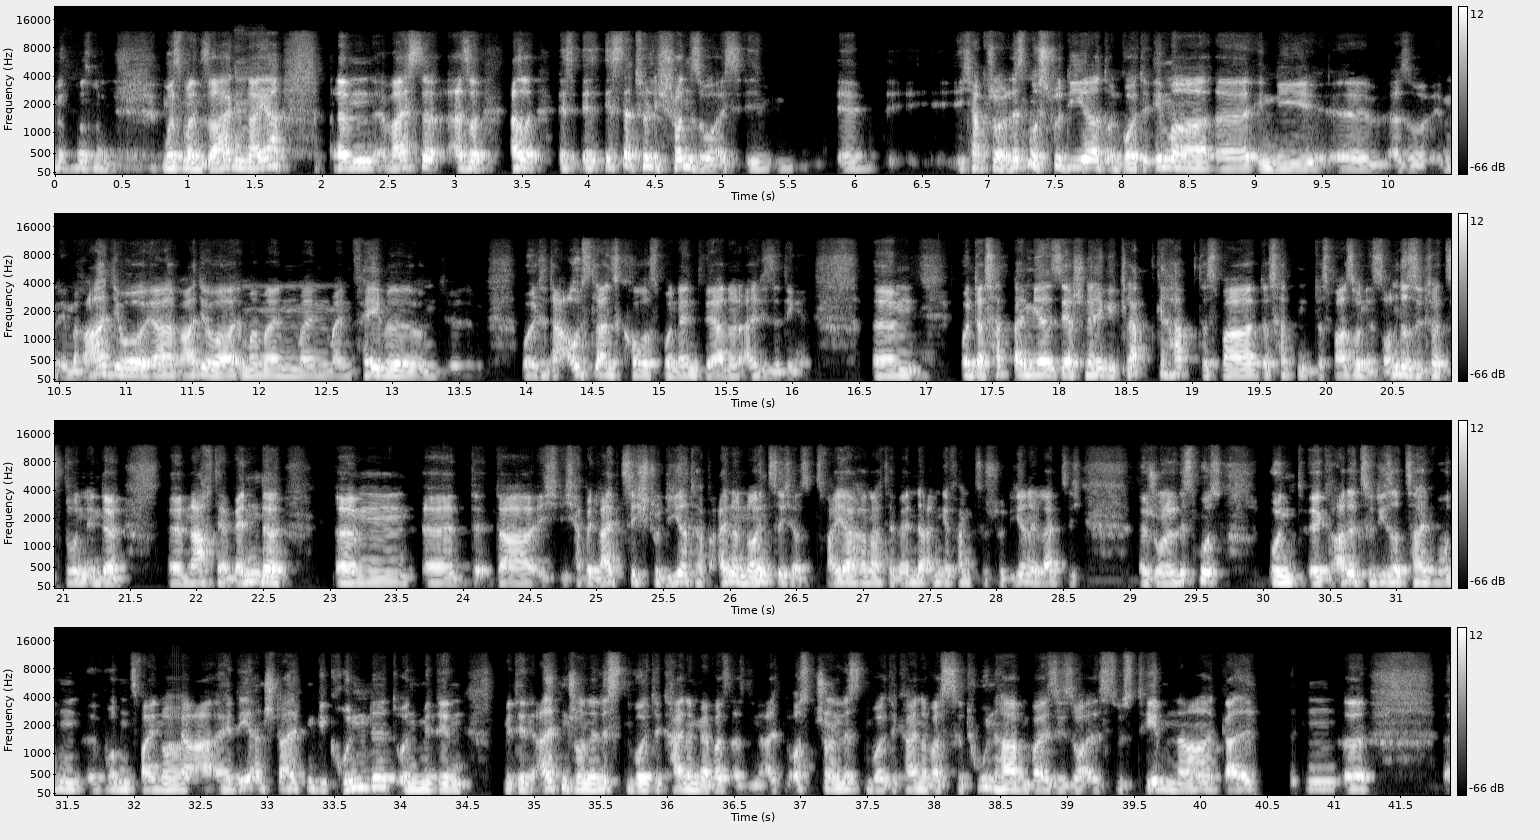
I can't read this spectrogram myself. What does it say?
das muss man, muss man sagen. Naja, ähm, weißt du, also, also es, es, ist natürlich schon so. Es, äh, ich habe Journalismus studiert und wollte immer äh, in die, äh, also im, im, Radio, ja, Radio war immer mein, mein, mein Fable und äh, wollte da Auslandskorrespondent werden und all diese Dinge. Ähm, und das hat bei mir sehr schnell geklappt gehabt. Das war, das hat, das war so eine Sondersituation in der, äh, nach der Wende. Ähm, äh, da ich, ich habe in Leipzig studiert, habe 91, also zwei Jahre nach der Wende, angefangen zu studieren in Leipzig äh, Journalismus. Und äh, gerade zu dieser Zeit wurden, wurden zwei neue ARD-Anstalten gegründet und mit den, mit den alten Journalisten wollte keiner mehr was, also den alten Ostjournalisten wollte keiner was zu tun haben, weil sie so als systemnah galten. Äh,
